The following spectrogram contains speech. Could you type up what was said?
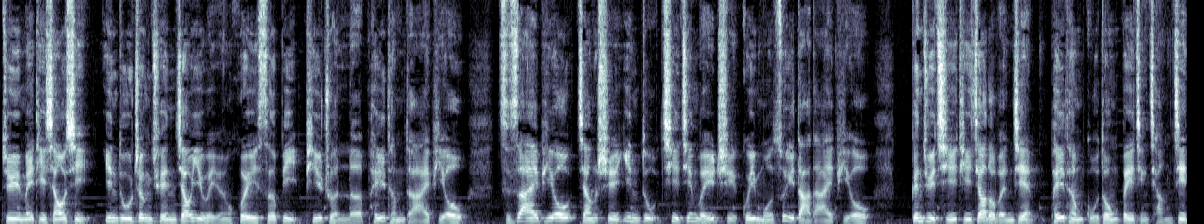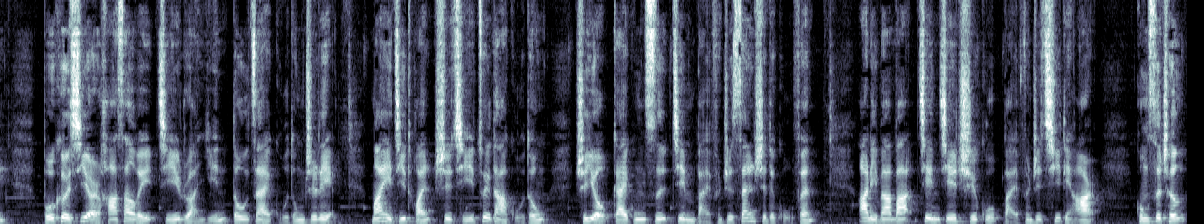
据媒体消息，印度证券交易委员会 SEBI 批准了 Paytm 的 IPO。此次 IPO 将是印度迄今为止规模最大的 IPO。根据其提交的文件，Paytm 股东背景强劲，伯克希尔哈撒韦及软银都在股东之列。蚂蚁集团是其最大股东，持有该公司近百分之三十的股份。阿里巴巴间接持股百分之七点二。公司称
